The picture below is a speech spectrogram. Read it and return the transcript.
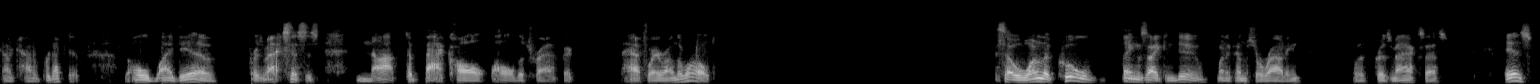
kind of counterproductive. The whole idea of Prisma Access is not to backhaul all the traffic halfway around the world. So one of the cool things I can do when it comes to routing with Prisma Access is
